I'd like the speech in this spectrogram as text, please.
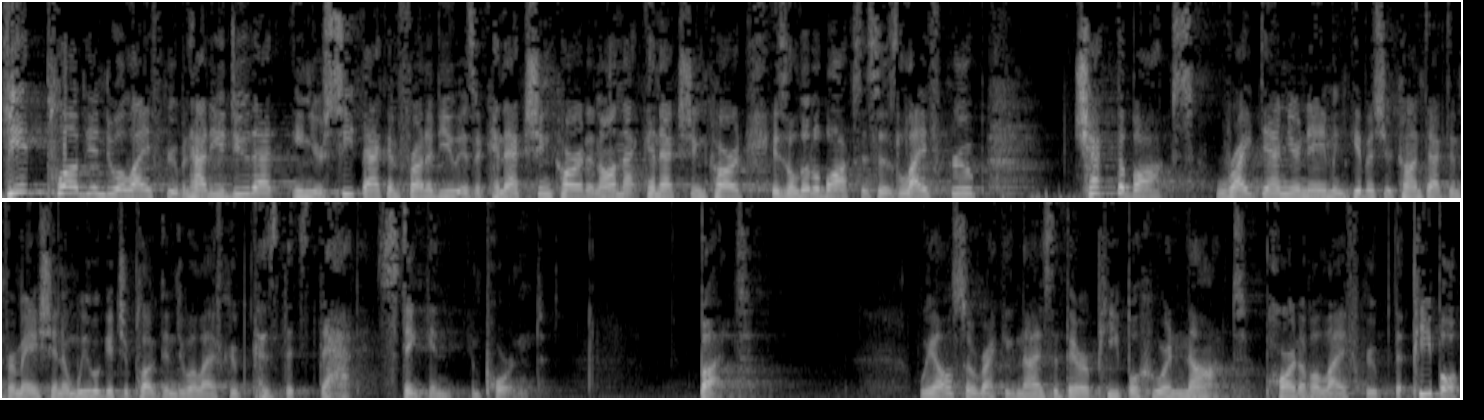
get plugged into a life group. And how do you do that? In your seat back in front of you is a connection card, and on that connection card is a little box that says life group. Check the box, write down your name, and give us your contact information, and we will get you plugged into a life group because it's that stinking important. But we also recognize that there are people who are not part of a life group, that people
